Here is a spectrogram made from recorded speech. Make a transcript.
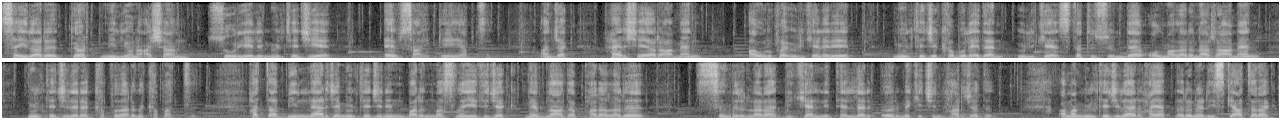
sayıları 4 milyonu aşan Suriyeli mülteciye ev sahipliği yaptı. Ancak her şeye rağmen Avrupa ülkeleri mülteci kabul eden ülke statüsünde olmalarına rağmen mültecilere kapılarını kapattı. Hatta binlerce mültecinin barınmasına yetecek meblağda paraları sınırlara dikenli teller örmek için harcadı. Ama mülteciler hayatlarını riske atarak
